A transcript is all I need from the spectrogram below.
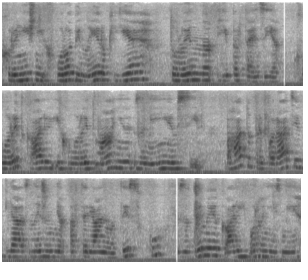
хронічній хворобі нирок є вторинна гіпертензія. Хлорид калію і хлорид магнію замінюємо сіль. Багато препаратів для зниження артеріального тиску затримує калій в організмі,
